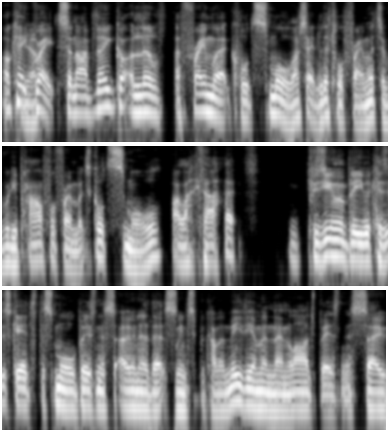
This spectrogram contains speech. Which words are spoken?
Okay, yep. great. So now I've now got a little, a framework called small. I say little framework. It's a really powerful framework. It's called small. I like that. Presumably because it's geared to the small business owner that's going to become a medium and then large business. So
